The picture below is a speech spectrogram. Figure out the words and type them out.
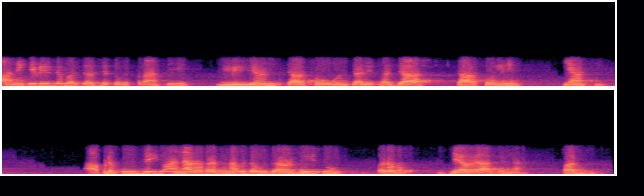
આને કેવી રીતે બચાવશે તો કે ત્રાસી મિલિયન ચારસો ઓગણચાલીસ હજાર ચારસો ને ત્યાંસી. આપણે પૂરું થઈ ગયું. આના આપણે ઘણા બધા ઉદાહરણ જોઈશું. બરોબર? જે હવે આગળના ભાગમાં.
